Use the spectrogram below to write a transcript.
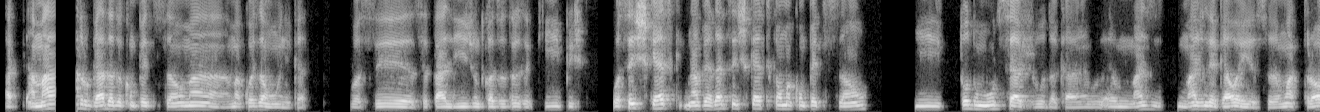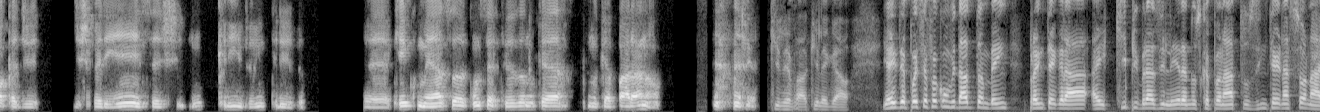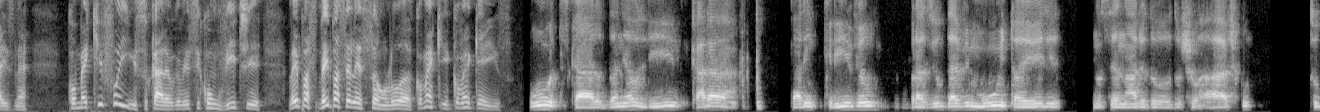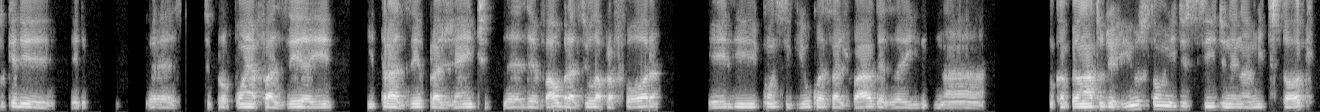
a, a madrugada da competição é uma, uma coisa única. Você você tá ali junto com as outras equipes. Você esquece que, na verdade, você esquece que é uma competição e todo mundo se ajuda, cara. É o mais, mais legal é isso. É uma troca de, de experiências incrível, incrível. É, quem começa, com certeza, não quer, não quer parar, não. que legal, que legal. E aí depois você foi convidado também para integrar a equipe brasileira nos campeonatos internacionais, né? Como é que foi isso, cara? Esse convite, vem para vem para seleção, Lua. Como é que como é que é isso? Putz, cara, o Daniel Lee, cara, cara incrível. O Brasil deve muito a ele no cenário do, do churrasco. Tudo que ele ele é, se propõe a fazer aí e trazer para a gente, é, levar o Brasil lá para fora. Ele conseguiu com essas vagas aí na, no campeonato de Houston e de Sydney na Midstock.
